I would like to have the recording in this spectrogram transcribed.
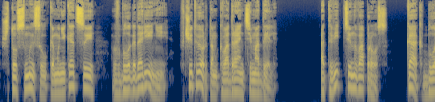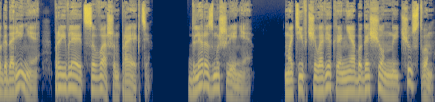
что смысл коммуникации в благодарении, в четвертом квадранте модели. Ответьте на вопрос, как благодарение проявляется в вашем проекте. Для размышления. Мотив человека, не обогащенный чувством,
